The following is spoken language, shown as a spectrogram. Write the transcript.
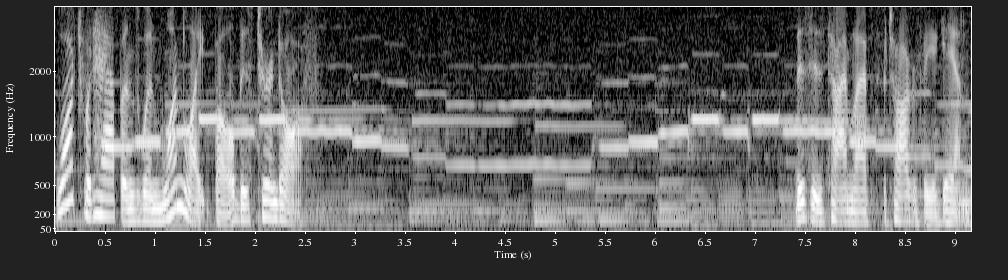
Watch what happens when one light bulb is turned off. This is time-lapse photography again.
